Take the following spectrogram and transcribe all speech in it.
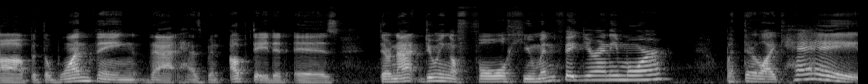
Uh but the one thing that has been updated is they're not doing a full human figure anymore but they're like, hey,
